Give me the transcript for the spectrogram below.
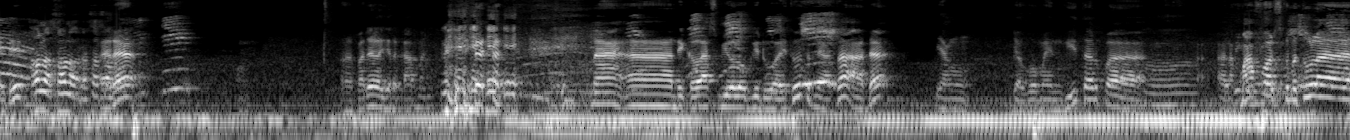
Jadi Solo, solo, rasa solo. ada Nah, padahal lagi rekaman nah eh, di kelas biologi 2 itu ternyata ada yang jago main gitar pak Oh. anak Mavers diem- kebetulan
